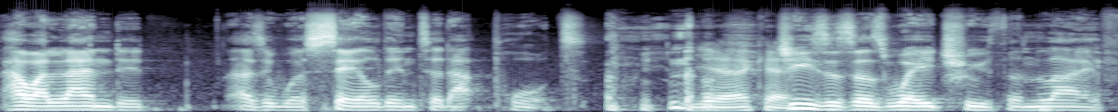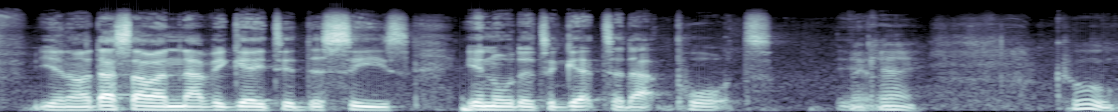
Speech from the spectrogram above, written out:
how I landed, as it were, sailed into that port. you know? Yeah, okay. Jesus as way, truth, and life. You know, that's how I navigated the seas in order to get to that port. you know. Okay, cool.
